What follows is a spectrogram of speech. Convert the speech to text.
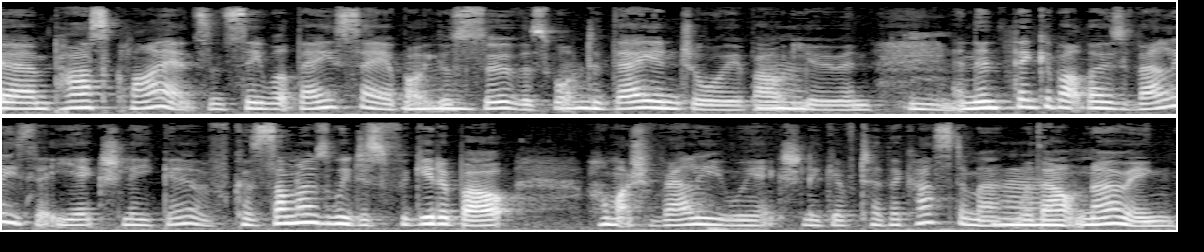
um, past clients and see what they say about your mm. service. What mm. did they enjoy about mm. you, and and then think about those values that you actually give. Because sometimes we just forget about how much value we actually give to the customer without knowing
